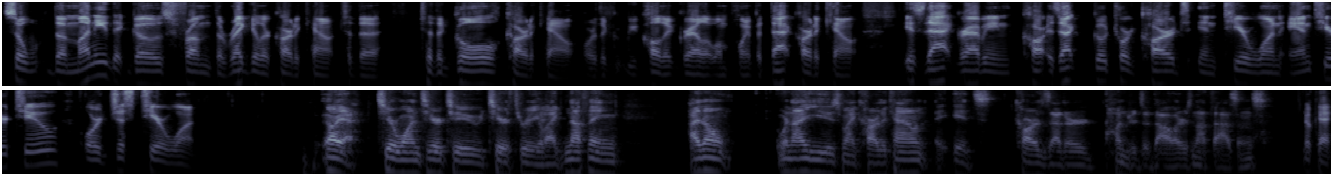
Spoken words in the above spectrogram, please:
So the money that goes from the regular card account to the to the goal card account, or the we called it Grail at one point, but that card account is that grabbing car? Is that go toward cards in tier one and tier two, or just tier one? Oh yeah, tier one, tier two, tier three. Like nothing. I don't when I use my card account, it's cards that are hundreds of dollars, not thousands. Okay.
